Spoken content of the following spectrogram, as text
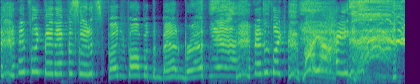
It's like that episode of SpongeBob with the bad breath. Yeah. And it's like my eyes.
